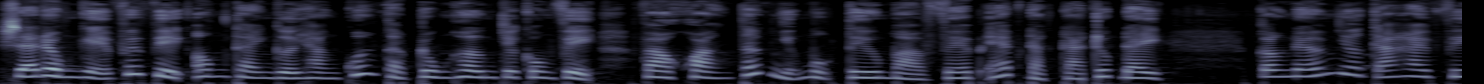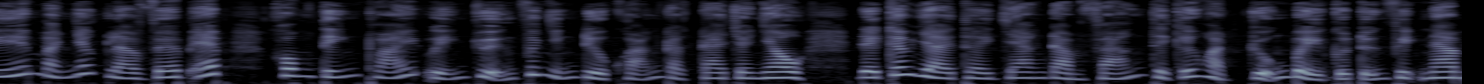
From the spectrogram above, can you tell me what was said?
sẽ đồng nghĩa với việc ông thầy người Hàn Quốc tập trung hơn cho công việc và hoàn tất những mục tiêu mà VFF đặt ra trước đây. Còn nếu như cả hai phía mà nhất là VFF không tiến thoái uyển chuyển với những điều khoản đặt ra cho nhau để kéo dài thời gian đàm phán thì kế hoạch chuẩn bị của tuyển Việt Nam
